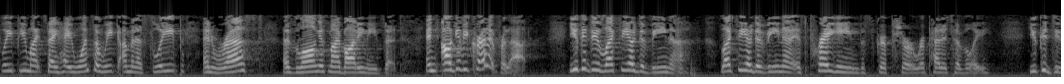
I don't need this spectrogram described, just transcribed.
sleep, you might say, hey, once a week I'm going to sleep and rest as long as my body needs it. And I'll give you credit for that. You could do Lectio Divina. Lectio Divina is praying the scripture repetitively. You could do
